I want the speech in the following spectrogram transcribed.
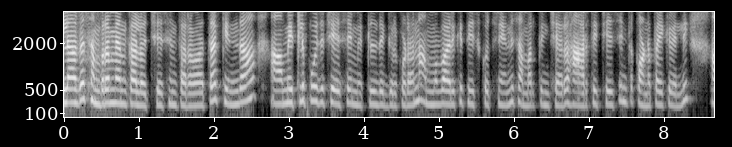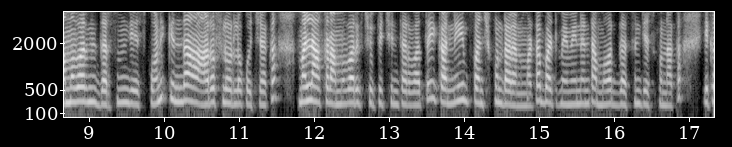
ఇలాగ సంబరం వెనకాల వచ్చేసిన తర్వాత కింద ఆ మెట్లు పూజ చేసే మెట్ల దగ్గర కూడా అమ్మవారికి తీసుకొచ్చినవన్నీ సమర్పించారు. హారతి ఇచ్చేసి ఇంకా కొండపైకి వెళ్ళి అమ్మవారిని దర్శనం చేసుకొని కింద ఆరో ఫ్లోర్లోకి వచ్చాక మళ్ళీ అక్కడ అమ్మవారికి చూపించిన తర్వాత ఇక అన్ని పంచుకుంటారనమాట బట్ మేమేంటంటే అమ్మవారి దర్శనం చేసుకున్నాక ఇక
